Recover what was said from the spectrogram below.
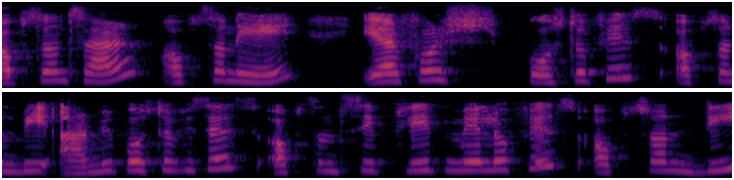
options are option A air force post office option B army post offices option C fleet mail office option D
